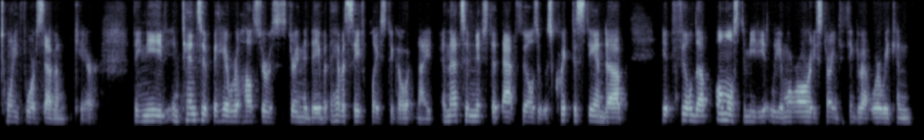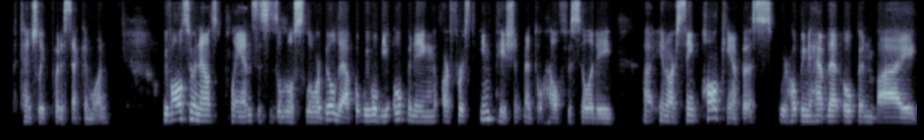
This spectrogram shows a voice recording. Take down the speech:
24 7 care. They need intensive behavioral health services during the day, but they have a safe place to go at night. And that's a niche that that fills. It was quick to stand up. It filled up almost immediately. And we're already starting to think about where we can potentially put a second one. We've also announced plans. This is a little slower build out, but we will be opening our first inpatient mental health facility uh, in our St. Paul campus. We're hoping to have that open by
